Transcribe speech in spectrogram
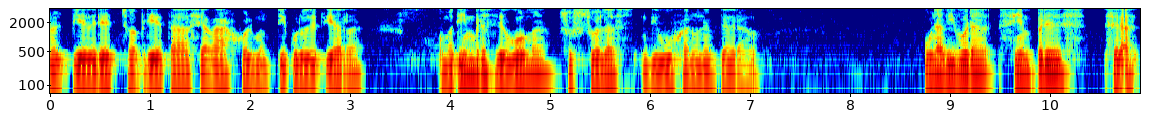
con el pie derecho aprieta hacia abajo el montículo de tierra. Como timbres de goma, sus suelas dibujan un empedrado. Una víbora siempre será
